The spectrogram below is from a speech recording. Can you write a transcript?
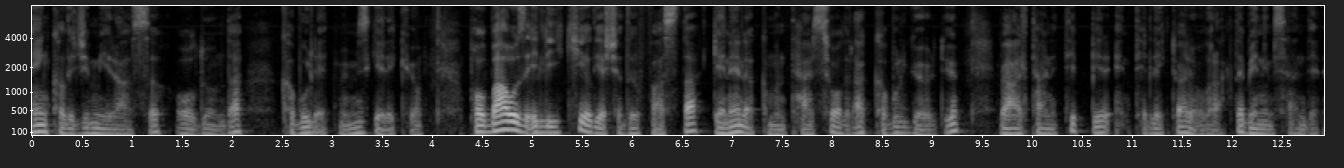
en kalıcı mirası olduğunda kabul etmemiz gerekiyor. Paul Bowles 52 yıl yaşadığı Fas'ta genel akımın tersi olarak kabul gördüğü ve alternatif bir entelektüel olarak da benimsendi.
